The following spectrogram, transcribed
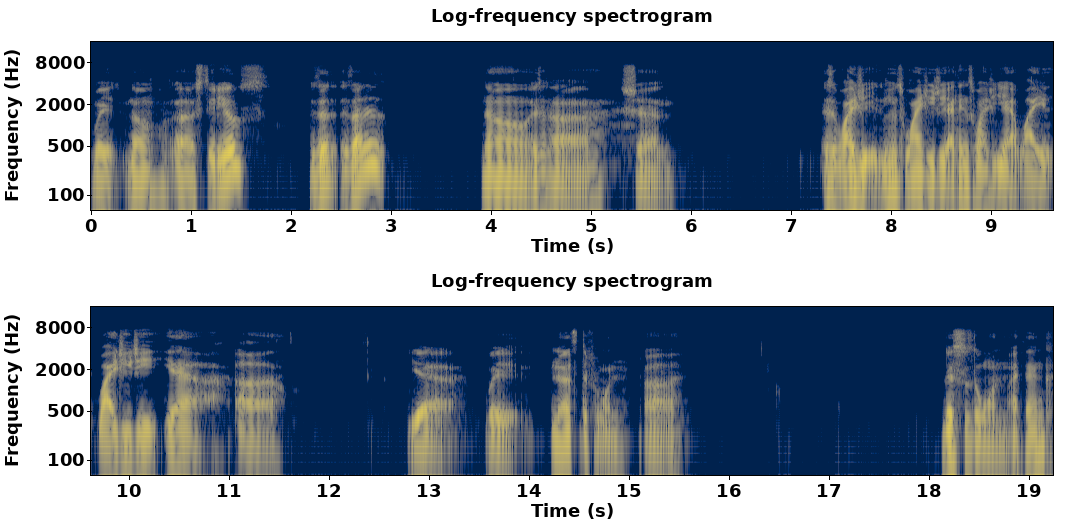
wait, no, uh studios? Is it is that it? No, is it uh shit. Is it YG? I think it's YGG. I think it's YG. Yeah, Y YGG. Yeah. Uh. Yeah. Wait. No, that's a different one. Uh. This is the one. I think.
